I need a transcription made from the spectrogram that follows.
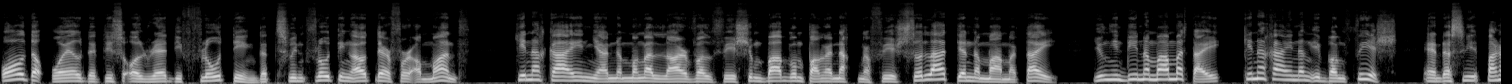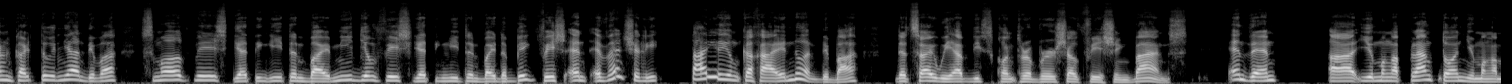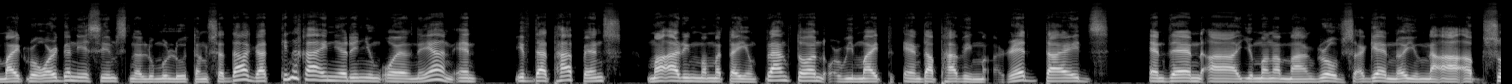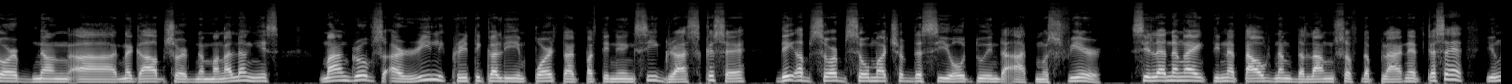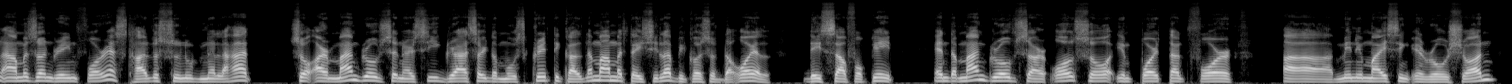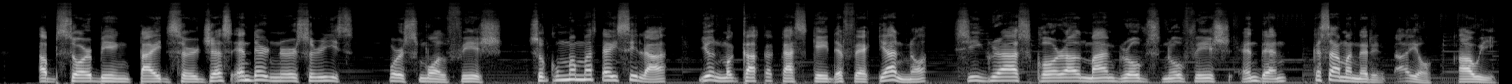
All the oil that is already floating, that's been floating out there for a month, kinakain niya ng mga larval fish, yung bagong panganak na fish. So lahat yan namamatay. Yung hindi namamatay, kinakain ng ibang fish. And as we, parang cartoon yan, di ba? Small fish getting eaten by medium fish, getting eaten by the big fish, and eventually, tayo yung kakain nun, di ba? That's why we have these controversial fishing bans. And then, uh, yung mga plankton, yung mga microorganisms na lumulutang sa dagat, kinakain niya rin yung oil na yan. And If that happens, maaring mamatay yung plankton or we might end up having mga red tides and then uh, yung mga mangroves again no yung naa-absorb ng uh, nag-absorb ng mga langis mangroves are really critically important pati na yung seagrass kasi they absorb so much of the CO2 in the atmosphere sila na nga yung tinatawag ng the lungs of the planet kasi yung Amazon rainforest halos sunog na lahat So our mangroves and our seagrass are the most critical. Namamatay sila because of the oil. They suffocate. And the mangroves are also important for uh, minimizing erosion, absorbing tide surges, and their nurseries for small fish. So kung mamatay sila, yun, magkaka-cascade effect yan, no? Seagrass, coral, mangroves, no fish, and then kasama na rin tayo, Howie.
